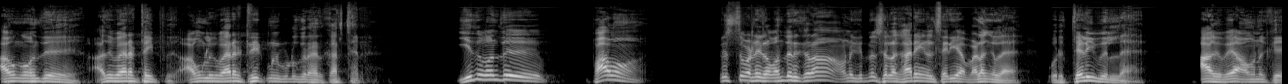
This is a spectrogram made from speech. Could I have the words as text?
அவங்க வந்து அது வேற டைப்பு அவங்களுக்கு வேறு ட்ரீட்மெண்ட் கொடுக்குறாரு கர்த்தர். இது வந்து பாவம் கிறிஸ்துவனையில் வந்திருக்கிறான் அவனுக்கு இன்னும் சில காரியங்கள் சரியாக வழங்கலை ஒரு தெளிவு இல்லை. ஆகவே அவனுக்கு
